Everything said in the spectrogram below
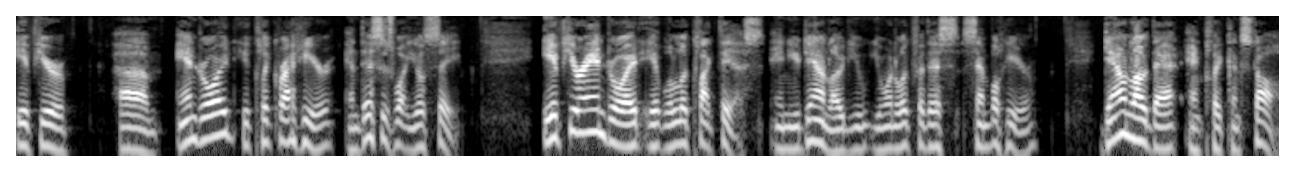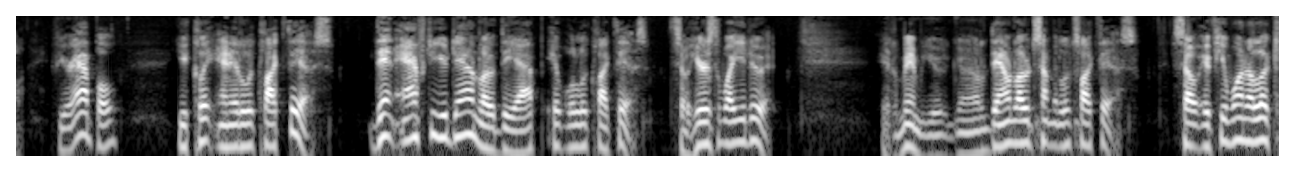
If you're um, Android, you click right here, and this is what you'll see. If you're Android, it will look like this, and you download. You you want to look for this symbol here. Download that and click install. If you're Apple, you click and it'll look like this. Then after you download the app, it will look like this. So here's the way you do it. It'll remember you're going to download something that looks like this. So if you want to look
